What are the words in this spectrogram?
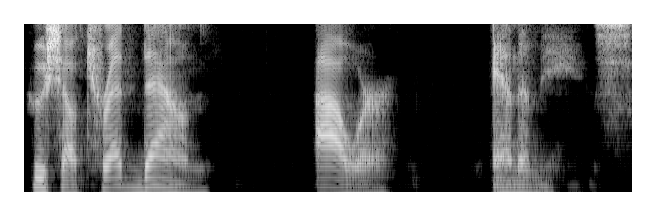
who shall tread down our enemies.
